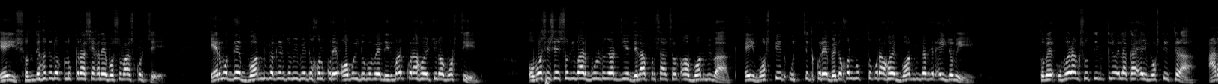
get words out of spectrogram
এই সন্দেহজনক লোকরা সেখানে বসবাস করছে। এর মধ্যে বন বিভাগের জমি বেদখল করে অবৈধভাবে নির্মাণ করা হয়েছিল মসজিদ। অবশেষে শনিবার বুলডোজার দিয়ে জেলা প্রশাসন ও বন বিভাগ এই মসজিদ উচ্ছেদ করে বেদখল মুক্ত করা হয় বন বিভাগের এই জমি। তবে উমরাংশু তিন কিলো এলাকায় এই মসজিদ ছাড়া আর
